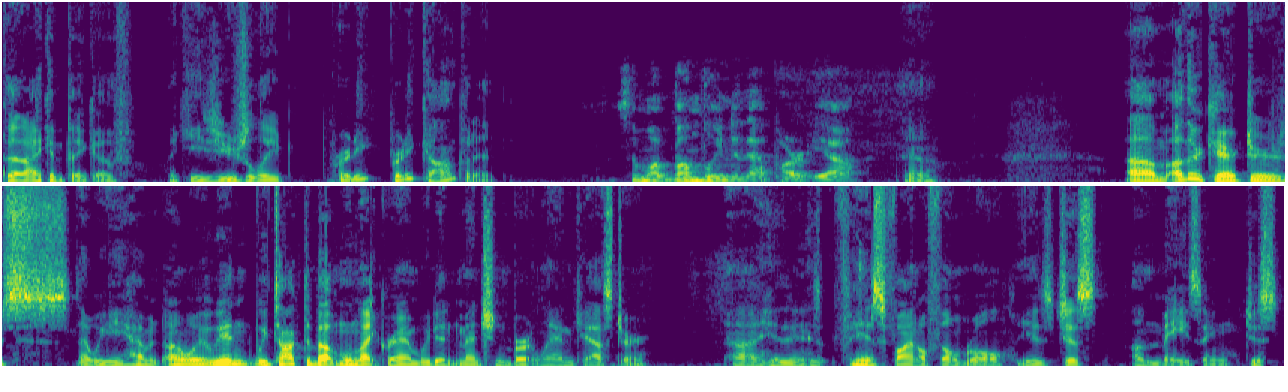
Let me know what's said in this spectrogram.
that I can think of. Like he's usually pretty pretty confident. Somewhat bumbling in that part, yeah. Yeah. Um, other characters that we haven't, oh, we, didn't, we talked about Moonlight Graham. We didn't mention Burt Lancaster. Uh, his, his final film role is just amazing. Just,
